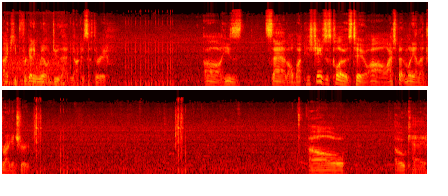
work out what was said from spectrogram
I keep forgetting we don't do that in Yakuza 3. Oh, he's sad all by... He's changed his clothes, too. Oh, I spent money on that dragon shirt. Oh. Okay.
